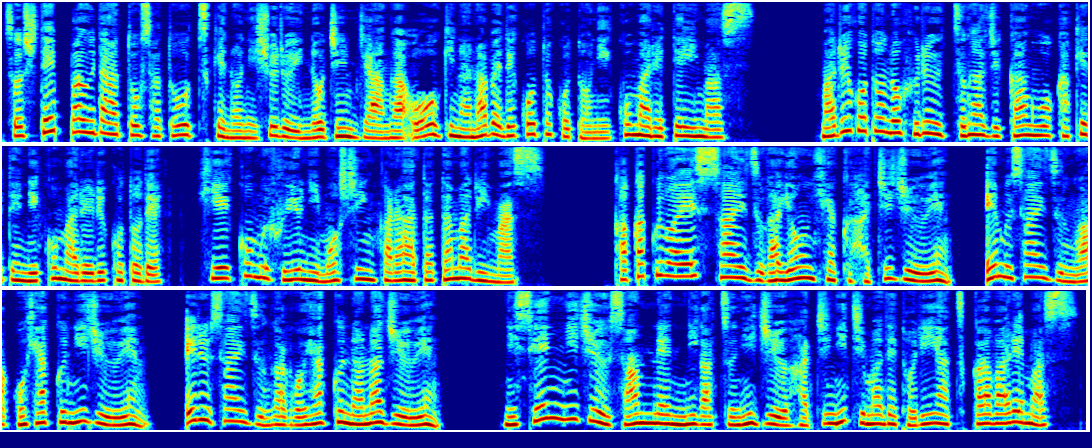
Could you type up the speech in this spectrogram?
そしてパウダーと砂糖漬けの2種類のジンジャーが大きな鍋でコトコト煮込まれています。丸ごとのフルーツが時間をかけて煮込まれることで、冷え込む冬にも芯から温まります。価格は S サイズが480円、M サイズが520円、L サイズが570円。2023年2月28日まで取り扱われます。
